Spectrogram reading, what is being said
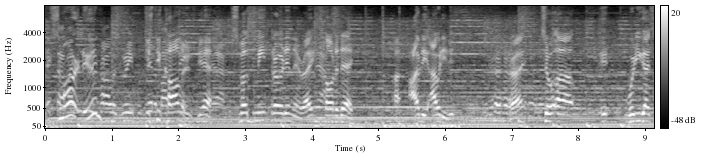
Next Smart, I just do dude. Collard green, Just do about collards, meat. yeah. Smoke the meat, throw it in there, right? Call it a day. I, I would eat, I would eat it. All right. So, uh, it, where do you guys?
